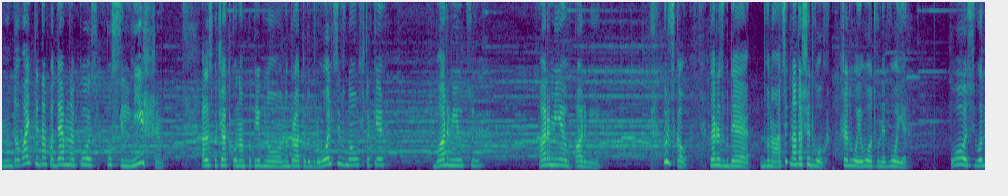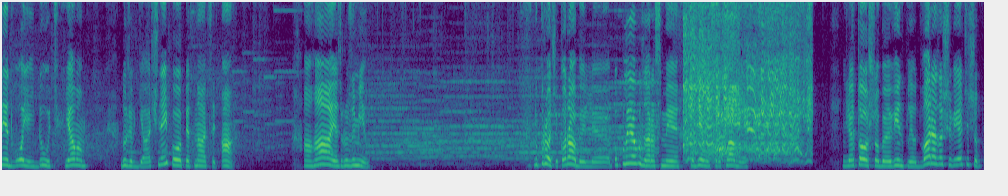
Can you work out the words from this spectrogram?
Ну давайте нападемо на когось посильніше. Але спочатку нам потрібно набрати добровольців знову ж таки. В армію цю. Армія в армії. Дуже цікаво. Зараз буде 12, треба ще двох. Ще двоє, от вони двоє. Ось вони двоє йдуть. Я вам дуже вдячний. По 15. А. Ага, я зрозумів. Ну, коротше, корабель е, поплив. Зараз ми подивимося рекламу. Для того, щоб він плив два рази швидше, щоб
